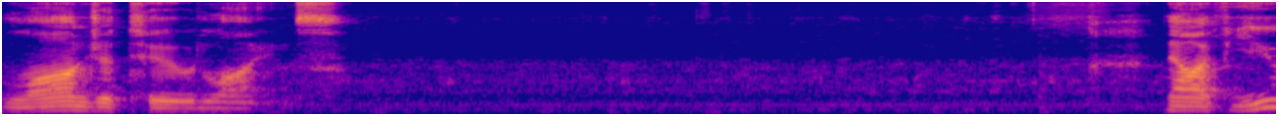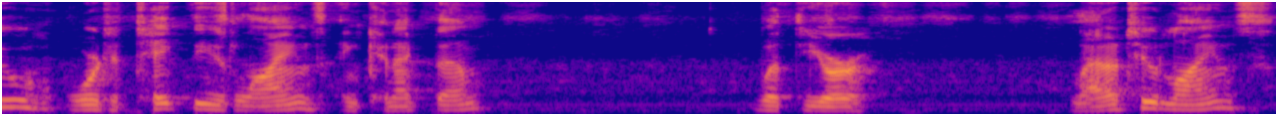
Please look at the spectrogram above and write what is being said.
Longitude lines. Now, if you were to take these lines and connect them with your latitude lines,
